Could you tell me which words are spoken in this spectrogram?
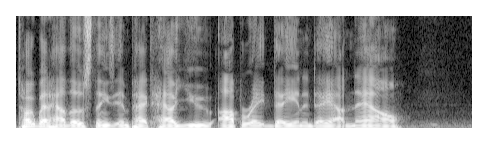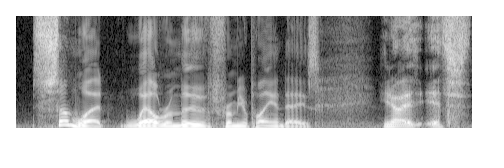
Talk about how those things impact how you operate day in and day out now. Somewhat well removed from your playing days. You know, it, it's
